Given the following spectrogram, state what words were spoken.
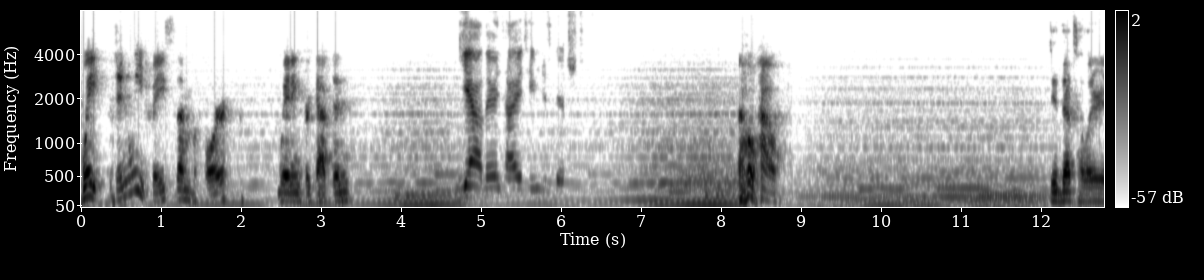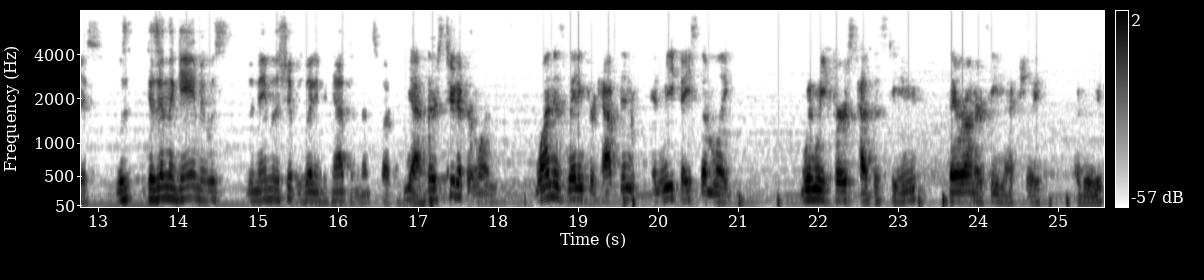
Wait, didn't we face them before? Waiting for captain? Yeah, their entire team just ditched. Oh wow. Dude, that's hilarious. Was because in the game it was the name of the ship was waiting for captain. That's fucking. Yeah, there's two different ones. One is waiting for captain, and we faced them like when we first had this team. They were on our team actually, I believe.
